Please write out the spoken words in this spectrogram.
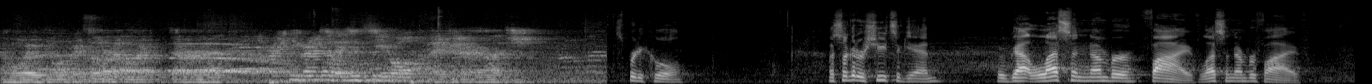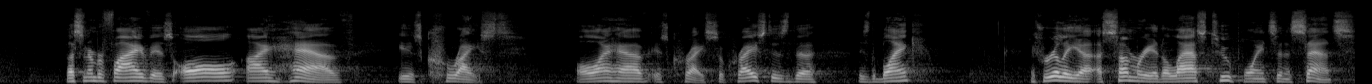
come away with an Olympic silver medal I've ever met. All right, congratulations to you both. Thank you very much. It's pretty cool. Let's look at our sheets again. We've got lesson number five. Lesson number five. Lesson number five is All I have is Christ. All I have is Christ. So Christ is the, is the blank. It's really a, a summary of the last two points in a sense.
